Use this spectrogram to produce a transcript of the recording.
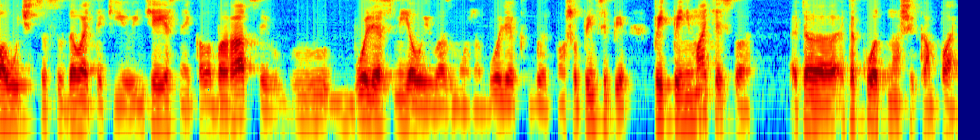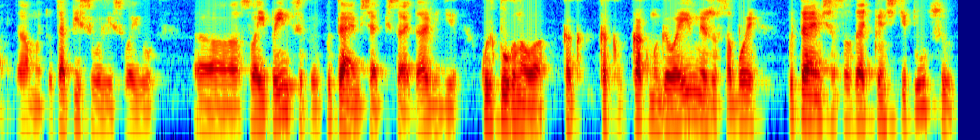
получится создавать такие интересные коллаборации, более смелые, возможно, более как бы, потому что, в принципе, предпринимательство это, это код нашей компании, да, мы тут описывали свою, э, свои принципы, пытаемся описать, да, в виде культурного, как, как, как мы говорим между собой, пытаемся создать конституцию,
